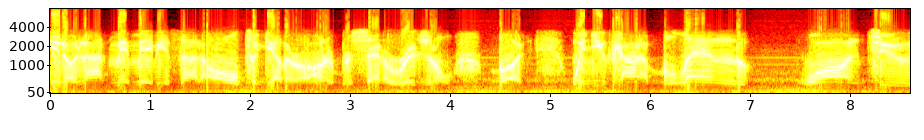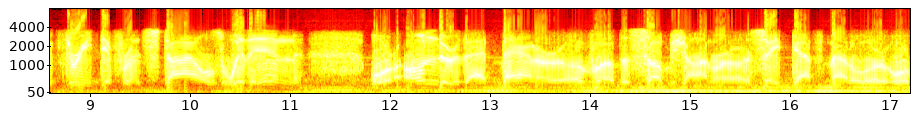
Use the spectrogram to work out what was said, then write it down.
You know, not maybe it's not altogether 100% original, but when you kind of blend one, two, three different styles within or under that banner of uh, the subgenre, or say death metal or, or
